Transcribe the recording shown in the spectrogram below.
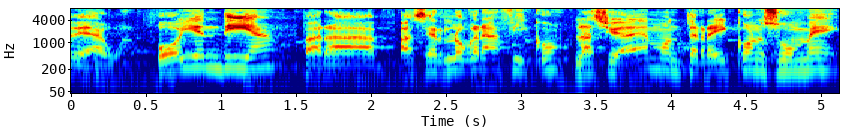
de agua. Hoy en día, para hacerlo gráfico, la ciudad de Monterrey consume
